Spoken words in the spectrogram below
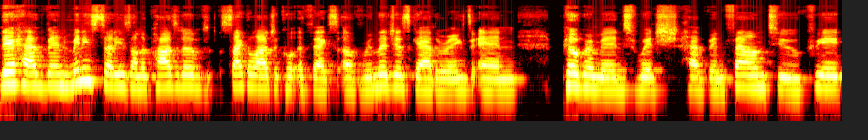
there have been many studies on the positive psychological effects of religious gatherings and pilgrimage which have been found to create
